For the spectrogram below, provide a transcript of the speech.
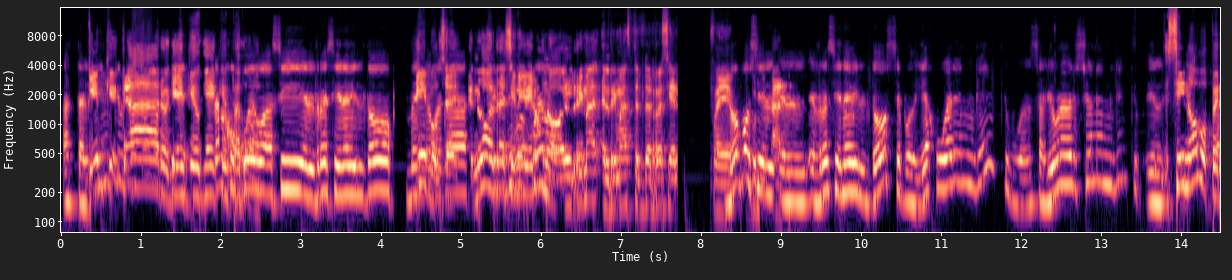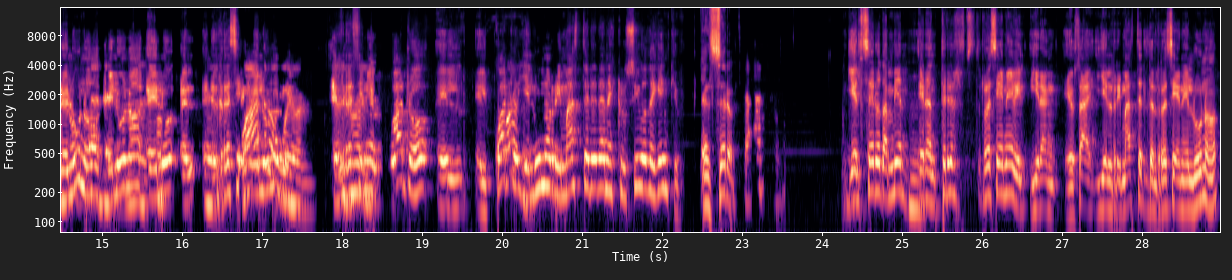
Hasta el GameCube, GameCube claro, porque GameCube, GameCube trajo juegos así, el Resident Evil 2, venga Sí, pues, eh, no, el Ese Resident Evil 1, juegos- el, rema- el remaster del Resident Evil fue. No, pues si el, el, el Resident Evil 2 se podía jugar en GameCube, weón. Salió una versión en GameCube. El, Sí, no, pues, pero el No, 1, espérate, el 1, no, el, u- el, el Resident Evil 4, 1, weón. el Resident en- Evil 4, el, el 4 y el 1 remaster eran exclusivos de GameCube. El cero. Y el 0 también, Mm. eran tres Resident Evil. Y eran, o sea, y el remaster del Resident Evil 1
